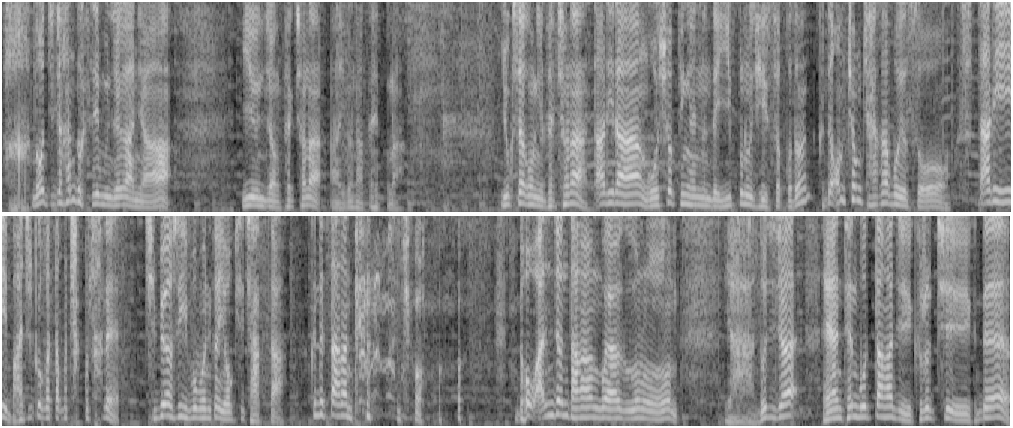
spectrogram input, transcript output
하, 너 진짜 한두 가지 문제가 아니야. 이은정 백천아. 아 이건 아까 했구나. 6401 백천아. 딸이랑 옷 쇼핑 했는데 이쁜 옷이 있었거든? 근데 엄청 작아 보였어. 딸이 맞을 것 같다고 자꾸 사래. 집에 와서 입어보니까 역시 작다 근데 딸한테는 맞아. 너 완전 당한 거야, 그거는. 야, 너 진짜 애한테는 못 당하지. 그렇지. 근데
